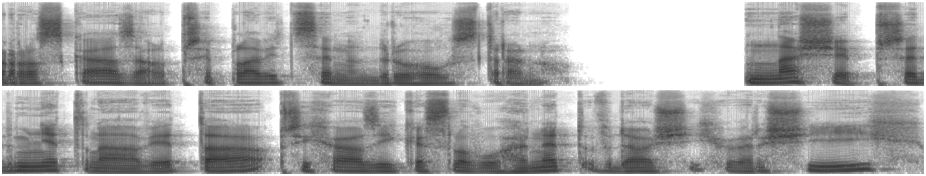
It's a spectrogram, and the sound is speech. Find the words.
rozkázal přeplavit se na druhou stranu. Naše předmětná věta přichází ke slovu hned v dalších verších,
